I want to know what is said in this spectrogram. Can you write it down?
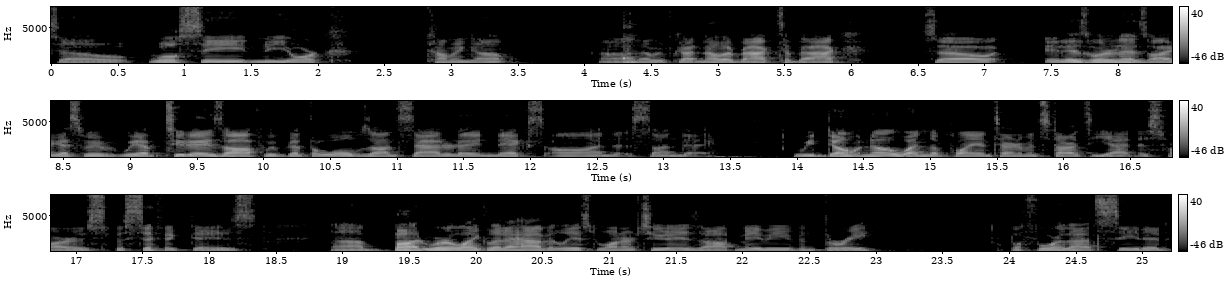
So we'll see New York coming up. Uh, then we've got another back to back. So it is what it is. I guess we we have two days off. We've got the Wolves on Saturday, Knicks on Sunday. We don't know when the play-in tournament starts yet, as far as specific days, uh, but we're likely to have at least one or two days off, maybe even three, before that's seeded.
